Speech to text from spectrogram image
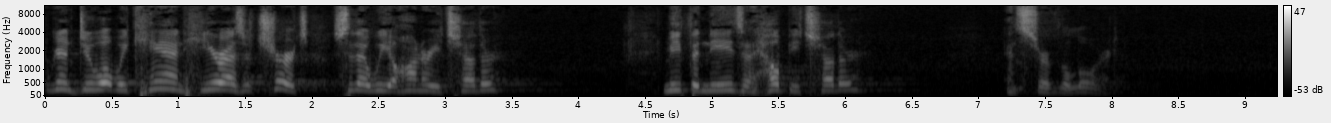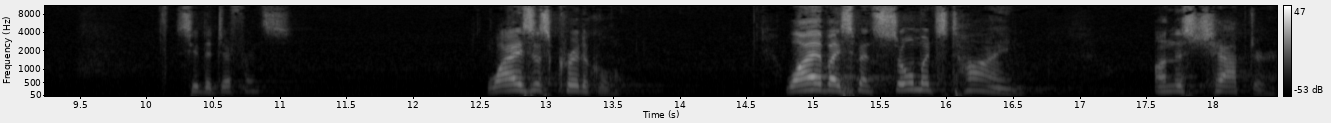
we're going to do what we can here as a church so that we honor each other, meet the needs, and help each other, and serve the Lord. See the difference? Why is this critical? Why have I spent so much time on this chapter?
